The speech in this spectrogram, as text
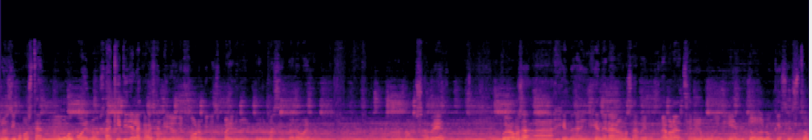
Los dibujos están muy buenos. Aquí tiene la cabeza medio deforme el Spider-Man, pero no sé, pero bueno. Ah, vamos a ver. Pues vamos a, en general, vamos a ver. La verdad se ve muy bien todo lo que es esto.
